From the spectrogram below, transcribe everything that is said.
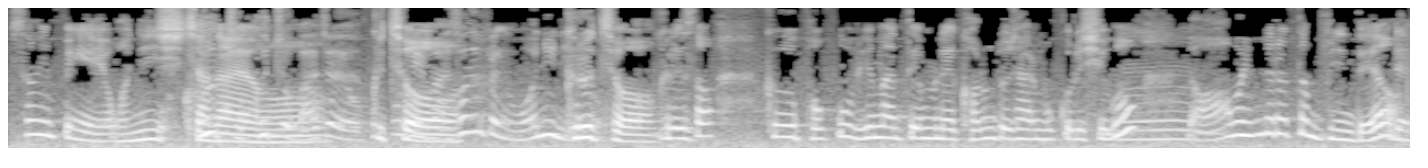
성인병의 원인이시잖아요. 그렇죠, 그렇죠, 맞아요. 그쵸. 복부비만 성인병의 원인이죠. 그렇죠. 그래서 그 복부 비만 때문에 걸음도 잘 못 걸으시고 음. 너무 힘들었던 분인데요. 네.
